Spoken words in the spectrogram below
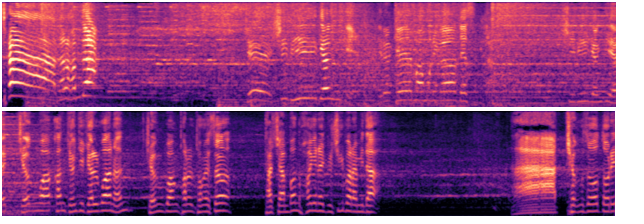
자 날아갑니다. 제 12경기 이렇게 마무리가 됐습니다. 12경기의 정확한 경기 결과는 정광판을 통해서 다시 한번 확인해 주시기 바랍니다. 아, 청소돌이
